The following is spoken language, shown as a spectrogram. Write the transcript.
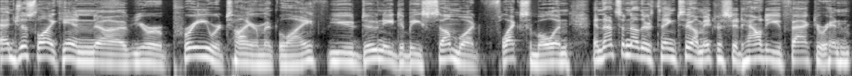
And just like in uh, your pre-retirement life, you do need to be somewhat flexible, and and that's another thing too. I'm interested. How do you factor in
